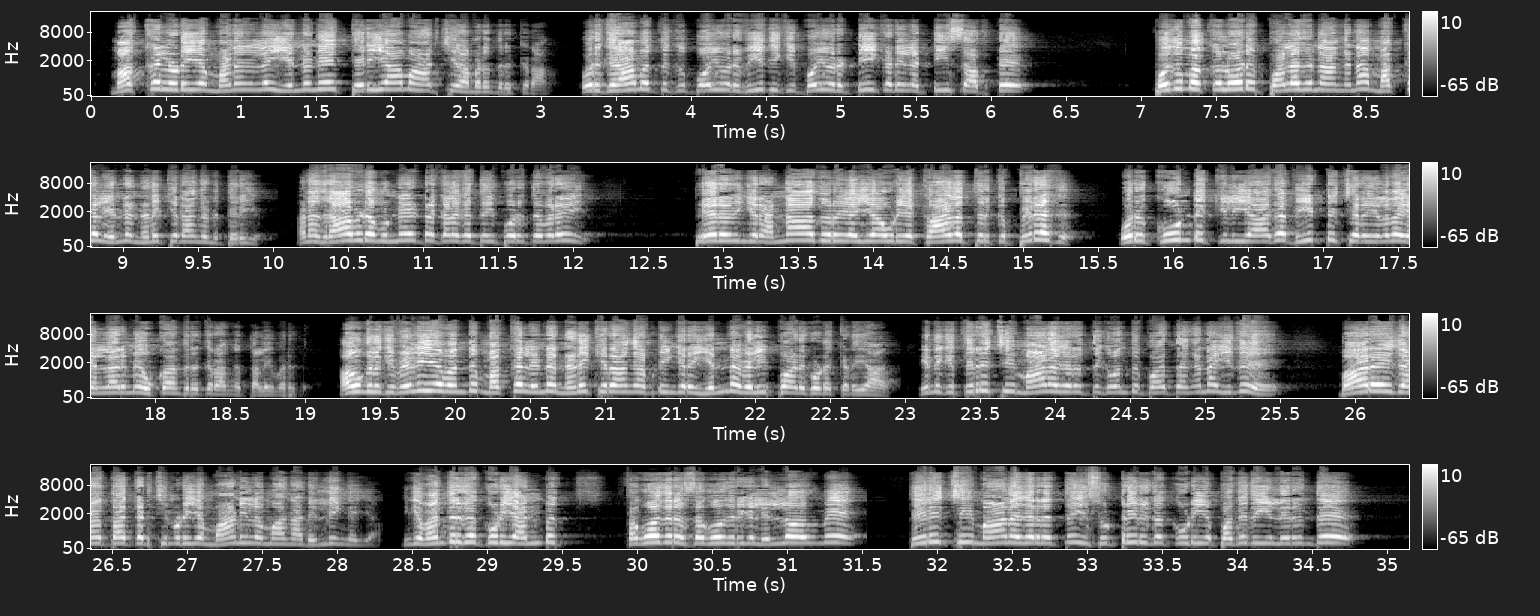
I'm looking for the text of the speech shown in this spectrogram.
மக்களுடைய மனநிலை என்னன்னே தெரியாம ஆட்சியில் அமர்ந்திருக்கிறாங்க. ஒரு கிராமத்துக்கு போய் ஒரு வீதிக்கு போய் ஒரு டீ கடையில டீ சாப்பிட்டு பொதுமக்களோடு பழகுனாங்கன்னா மக்கள் என்ன நினைக்கிறாங்கன்னு தெரியும். ஆனா திராவிட முன்னேற்ற கழகத்தை பொறுத்தவரை பேரறிஞர் அண்ணாதுரை ஐயாவுடைய காலத்திற்கு பிறகு ஒரு கூண்டு கிளியாக வீட்டு சிறையில தான் எல்லாருமே உட்கார்ந்து இருக்கிறாங்க தலைவர்கள். அவங்களுக்கு வெளியே வந்து மக்கள் என்ன நினைக்கிறாங்க அப்படிங்கிற என்ன வெளிப்பாடு கூட கிடையாது. இன்னைக்கு திருச்சி மாநகரத்துக்கு வந்து பார்த்தாங்கன்னா இது பாரதிய ஜனதா கட்சியினுடைய மாநில மாநாடு இல்லைங்க ஐயா. இங்க வந்திருக்கக்கூடிய அன்பு சகோதர சகோதரிகள் எல்லோருமே திருச்சி மாநகரத்தை சுற்றி இருக்கக்கூடிய பகுதியில் இருந்து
